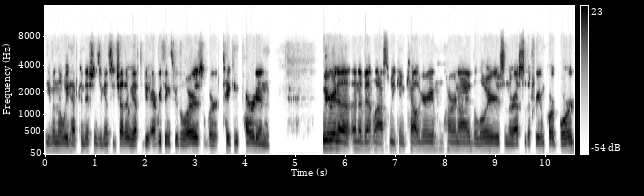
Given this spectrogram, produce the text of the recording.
even though we have conditions against each other. We have to do everything through the lawyers. We're taking part in. We were at a, an event last week in Calgary. Her and I, the lawyers, and the rest of the Freedom Corp board.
